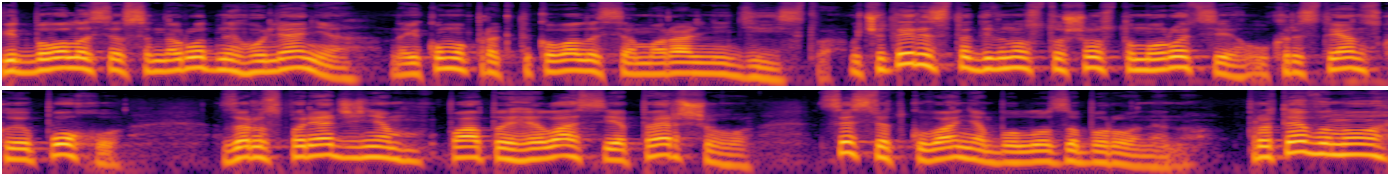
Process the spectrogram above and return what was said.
відбувалося всенародне гуляння, на якому практикувалися моральні дійства. У 496 році у християнську епоху за розпорядженням папи Геласія І це святкування було заборонено. Проте воно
